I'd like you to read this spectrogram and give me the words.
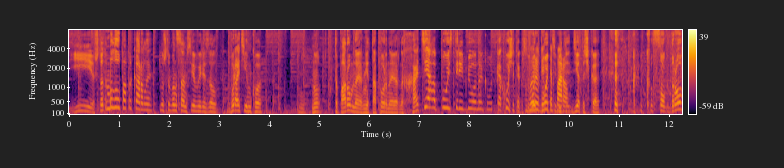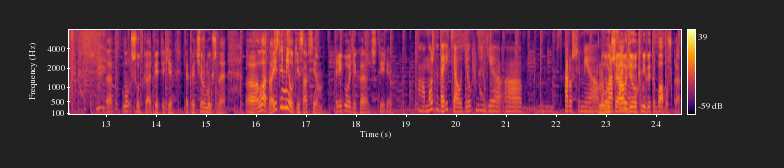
и что там было у папы Карлы? Ну, чтобы он сам себе вырезал. Буратинку. Ну, топором, наверное, нет, топор, наверное. Хотя пусть ребенок вот как хочет, так вот, Вырубит вот тебе, топором. де- деточка, кусок дров. Э, Ну, шутка, опять-таки, такая чернушная. Э, Ладно, а если мелкие совсем? Три годика, четыре. А, Можно дарить аудиокниги м, с хорошими Ну, лучшая аудиокнига это бабушка.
